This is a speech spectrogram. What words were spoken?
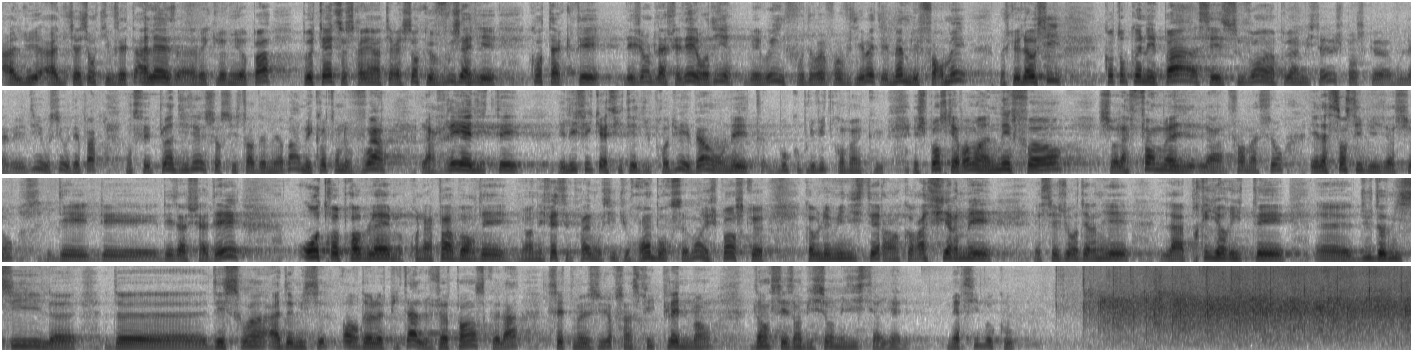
à l'utilisation, qui vous êtes à l'aise avec le myopa, peut-être ce serait intéressant que vous alliez contacter les gens de l'HD et leur dire Mais oui, il faudrait vous y mettre, et même les former, parce que là aussi, quand on ne connaît pas, c'est souvent un peu un mystérieux. Je pense que vous l'avez dit aussi au départ, on se fait plein d'idées sur cette histoire de mais quand on voit la réalité et l'efficacité du produit, eh bien, on est beaucoup plus vite convaincu. Et je pense qu'il y a vraiment un effort sur la, formation et la sensibilisation des, des, HAD. Autre problème qu'on n'a pas abordé, mais en effet, c'est le problème aussi du remboursement. Et je pense que, comme le ministère a encore affirmé ces jours derniers la priorité euh, du domicile, de, des soins à domicile hors de l'hôpital, je pense que là, cette mesure s'inscrit pleinement dans ses ambitions ministérielles. Merci beaucoup.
